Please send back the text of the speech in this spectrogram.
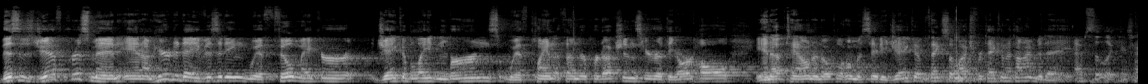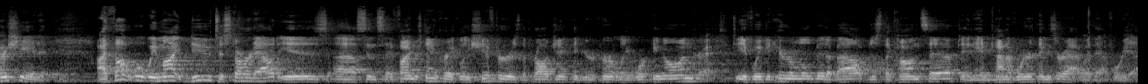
This is Jeff Chrisman, and I'm here today visiting with filmmaker Jacob Leighton Burns with Planet Thunder Productions here at the Art Hall in Uptown in Oklahoma City. Jacob, thanks so much for taking the time today. Absolutely. Thanks Appreciate it. I thought what we might do to start out is, uh, since if I understand correctly, Shifter is the project that you're currently working on. Correct. If we could hear a little bit about just the concept and, and kind of where things are at with that for you.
